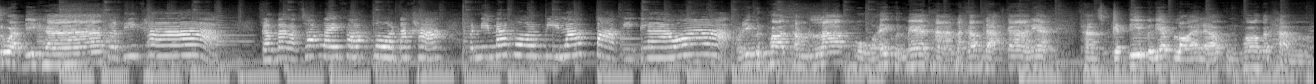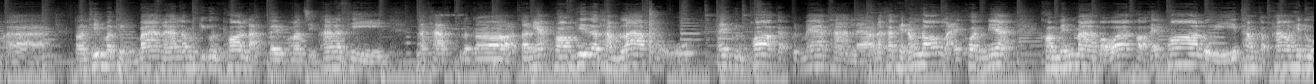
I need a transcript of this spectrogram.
สวัสดีครับสวัสดีค่ะ กลับมากับช่องไลฟ์ฟับโฟนนะคะ วันนี้แม่โบมีลาบปากอีกแล้วอะวันนี้คุณพ่อทำลาบหมูให้คุณแม่ทานนะครับดาก้าเนี่ยทานสเกตตี้ไปเรียบร้อยแล้ว คุณพ่อก็ทำอา ตอนที่มาถึงบ้านนะ แล้วเมื่อกี้คุณพ่อหลับไปประมาณ 15 นาทีนะครับ แล้วก็ตอนนี้พร้อมที่จะทำลาบหมูให้คุณพ่อกับคุณแม่ทานแล้วนะครับ เห็นน้องๆหลายคนเนี่ยคอมเมนต์มาบอกว่าขอให้พ่อหลุยทำกับข้าวให้ดู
